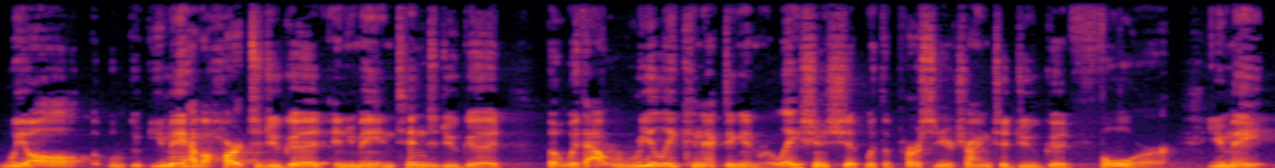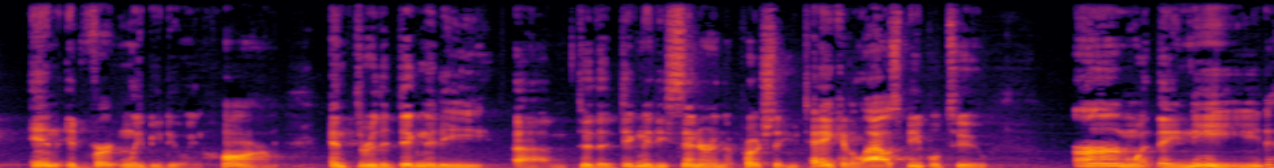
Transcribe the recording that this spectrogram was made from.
we all, you may have a heart to do good and you may intend to do good, but without really connecting in relationship with the person you're trying to do good for, you may inadvertently be doing harm. And through the dignity, um, through the dignity center and the approach that you take, it allows people to earn what they need,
